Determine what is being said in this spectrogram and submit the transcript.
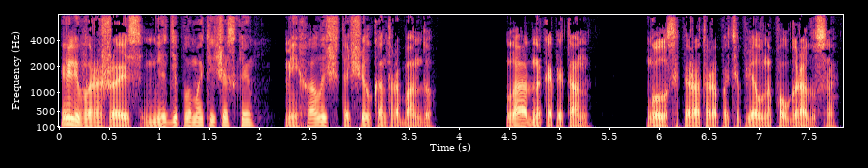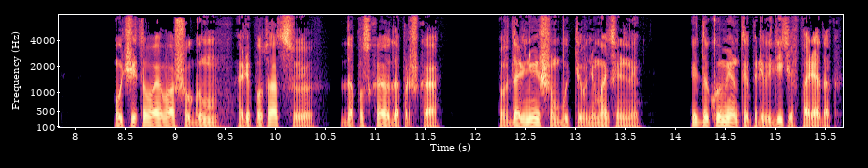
Или, выражаясь не дипломатически, Михалыч тащил контрабанду. «Ладно, капитан». Голос оператора потеплел на полградуса. «Учитывая вашу гм репутацию, допускаю до прыжка. В дальнейшем будьте внимательны. И документы приведите в порядок».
